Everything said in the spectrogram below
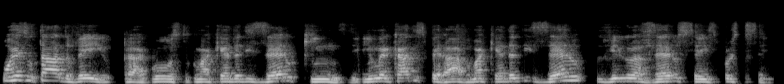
O resultado veio para agosto com uma queda de 0,15% e o mercado esperava uma queda de 0,06%.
